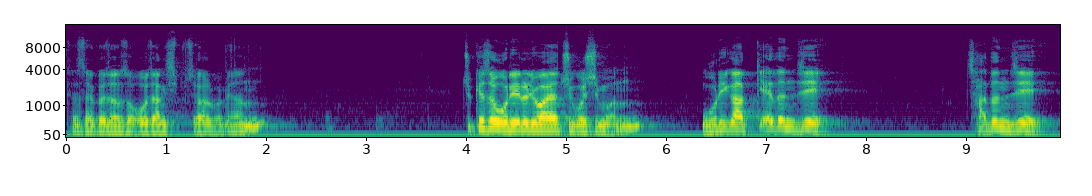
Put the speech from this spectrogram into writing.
대사니까 전서 5장 10절 보면 주께서 우리를 위하여 죽으심은 우리가 깨든지 자든지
